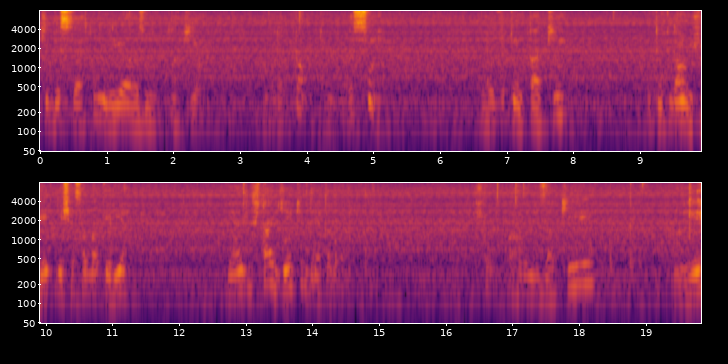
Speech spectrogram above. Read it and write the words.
que dê certo mesmo. Aqui, ó. Agora pronto. Agora sim. Agora eu vou tentar aqui. Eu tenho que dar um jeito de deixar essa bateria bem ajustadinha aqui dentro agora. Deixa eu organizar aqui. Aí.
